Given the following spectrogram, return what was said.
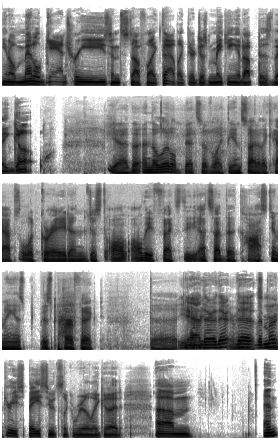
you know metal gantries and stuff like that like they're just making it up as they go Yeah, the and the little bits of like the inside of the capsule look great, and just all all the effects. The outside, the costuming is is perfect. The yeah they're they're the the mercury spacesuits look really good um and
